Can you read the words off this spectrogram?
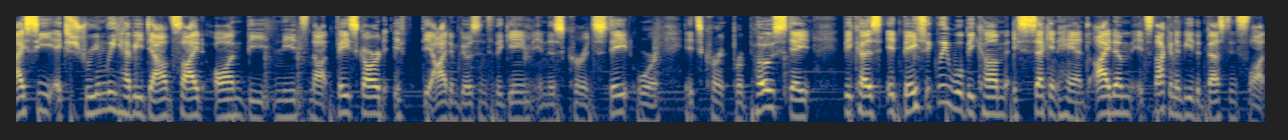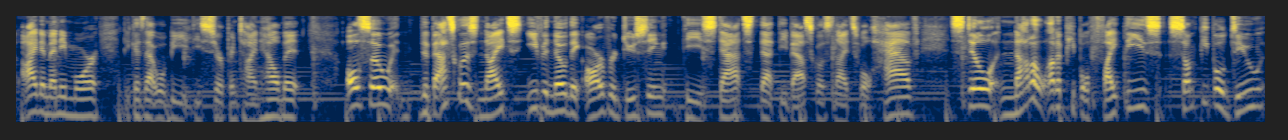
I see extremely heavy downside on the Neitiznot face guard if the item goes into the game in this current state or its current proposed state because it basically will become a second hand item. It's not going to be the best in slot item anymore because that will be the Serpentine helmet. Also, the Basilisk Knights, even though they are reducing the stats that the Basilisk Knights will have, still not a lot of people fight these. Some people do,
